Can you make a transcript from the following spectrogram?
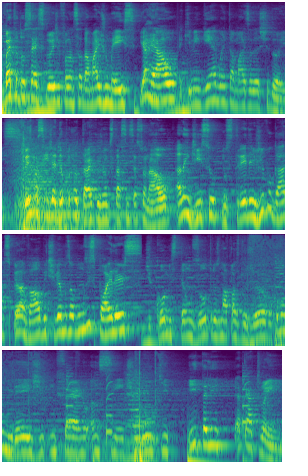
O beta do CS2 já foi lançado há mais de um mês e a real é que ninguém aguenta mais a Dust 2. Mesmo assim, já deu pra notar que o jogo está sensacional. Além disso, nos trailers divulgados pela Valve, tivemos alguns spoilers de como estão os outros mapas do jogo, como Mirage, Inferno, Ancient, Luke Italy e até a Train.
